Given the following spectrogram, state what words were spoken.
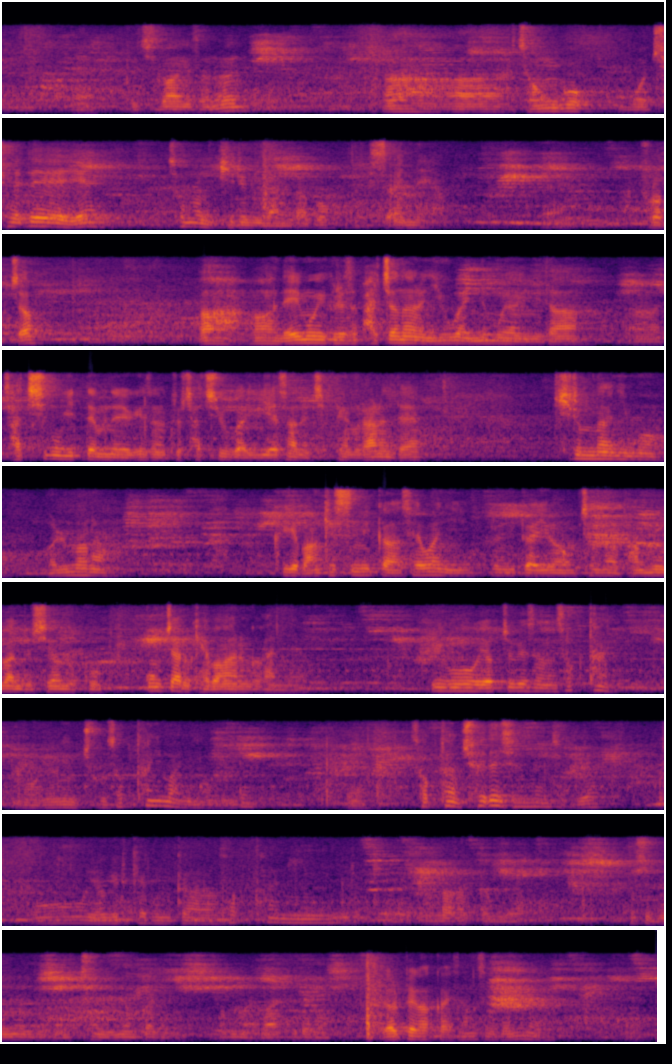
예, 그 지방에서는 아, 아, 전국 뭐 최대의 천연 기름이 난다고 써 있네요. 예, 부럽죠? 아, 아, 네이몽이 그래서 발전하는 이유가 있는 모양입니다. 어, 자치구기 때문에 여기서는 또 자치구가 이 예산을 집행을 하는데 기름난이 뭐 얼마나 그게 많겠습니까 세원이 그러니까 이런 엄청난 박물관도 지어놓고 공짜로 개방하는 것 같네요. 그리고 옆쪽에서는 석탄, 어, 여기는 주로 석탄이 많이 나오는데 네, 석탄 최대 생산지고요. 오, 여기 이렇게 보니까 석탄이 95년부터 2002년까지 정말 말 그대로 10배 가까이 상승됐네요. 네.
